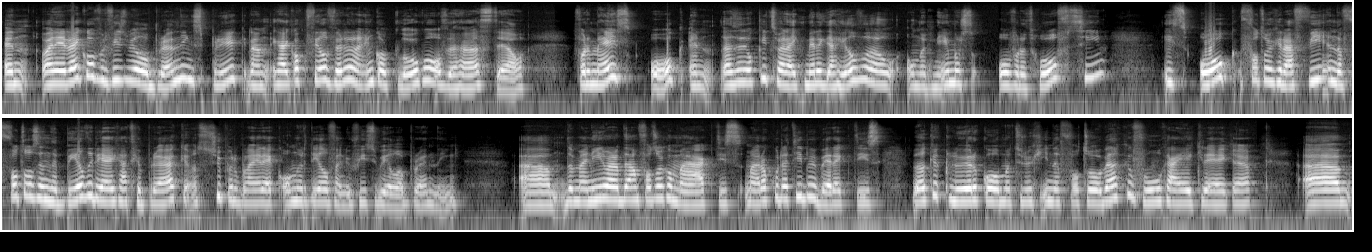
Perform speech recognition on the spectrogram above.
en wanneer ik over visuele branding spreek, dan ga ik ook veel verder dan enkel het logo of de huisstijl. Voor mij is ook, en dat is ook iets waar ik merk dat heel veel ondernemers over het hoofd zien, is ook fotografie en de foto's en de beelden die je gaat gebruiken een superbelangrijk onderdeel van je visuele branding. Um, de manier waarop een foto gemaakt is, maar ook hoe dat die bewerkt is. Welke kleuren komen terug in de foto? Welk gevoel ga je krijgen? Um,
